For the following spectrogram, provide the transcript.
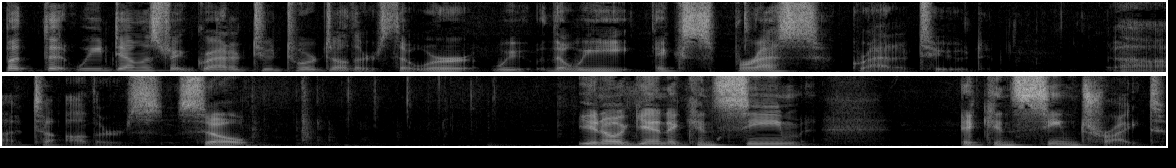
but that we demonstrate gratitude towards others. That we're we that we express gratitude uh, to others. So, you know, again, it can seem it can seem trite.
